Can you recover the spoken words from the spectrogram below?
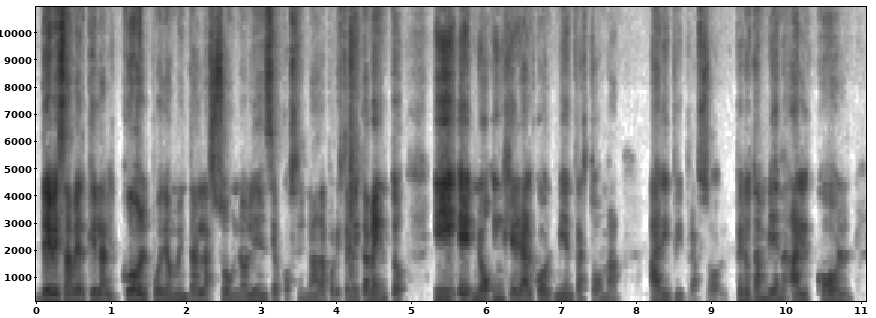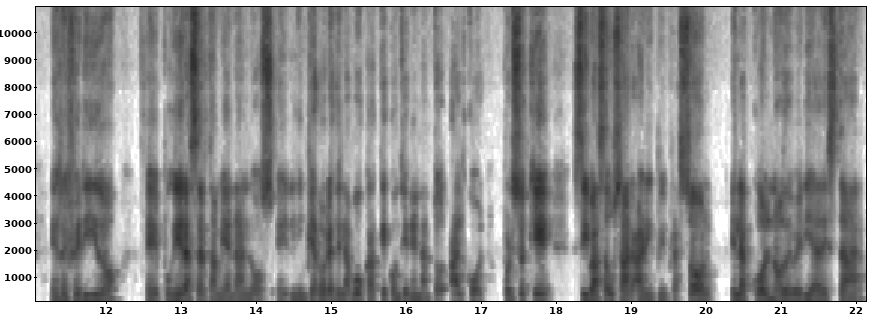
Debe saber que el alcohol puede aumentar la somnolencia ocasionada por este medicamento y eh, no ingerir alcohol mientras toma aripiprazol. Pero también alcohol es referido, eh, pudiera ser también a los eh, limpiadores de la boca que contienen alcohol. Por eso es que si vas a usar aripiprazol, el alcohol no debería de estar,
